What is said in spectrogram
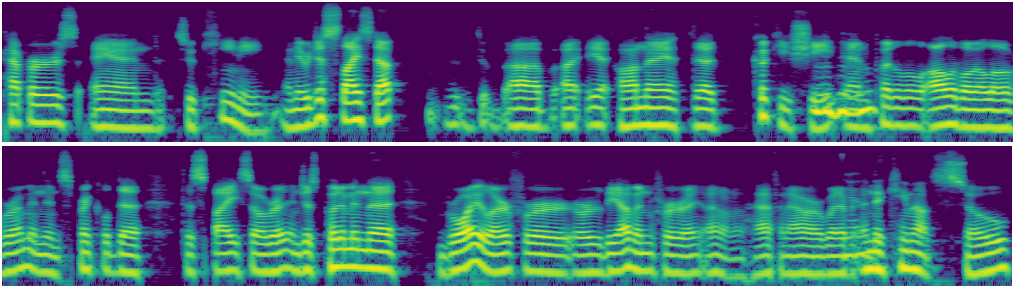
peppers, and zucchini, and they were just sliced up uh, uh, on the the cookie sheet Mm-hmm. and put a little olive oil over them and then sprinkled the, the spice over it and just put them in the broiler for or the oven for I don't know half an hour or whatever Yeah. and they came out so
